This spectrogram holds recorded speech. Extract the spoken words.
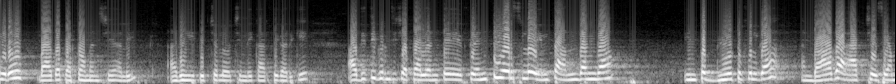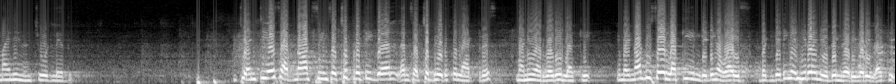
మీరు బాగా పర్ఫార్మెన్స్ చేయాలి. అది ఈ పిక్చర్లో వచ్చింది కార్తీ గారికి. అదితి గురించి చెప్పాలంటే ట్వంటీ ఇయర్స్లో ఇంత అందంగా ఇంత బ్యూటిఫుల్గా అండ్ బాగా యాక్ట్ చేసే అమ్మాయిని నేను చూడలేదు. Twenty years have not seen such a pretty girl and such a beautiful actress Mani are very lucky you may not be so lucky in getting a wife but getting a heroine you been very very lucky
